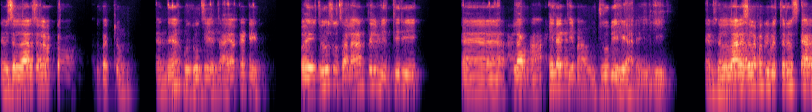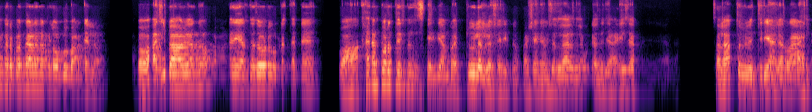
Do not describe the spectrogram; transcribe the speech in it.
നബി അലൈഹി വസല്ലം അത് പറ്റും എന്ന് ഖുസൂസിയത്ത് അയാൾ വേണ്ടിയിട്ട് വയജൂസു സലാത്തിൽ വിത്തിരി അല റാഹിലത്തി മാ ഉജൂബിഹി അലൈഹി. നബി സല്ലല്ലാഹു അലൈഹി നിർബന്ധമാണ് നമ്മൾ മുമ്പ് പറഞ്ഞല്ലോ. അപ്പൊ വാജിബാകുന്ന ആണ് എന്നതോടുകൂടെ തന്നെ വാഹനപ്പുറത്തിരുന്ന് നിസ്കരിക്കാൻ പറ്റൂലല്ലോ ശരിക്കും. പക്ഷെ നബി അലൈഹി വസല്ലമക്ക് അത് ജായിസാണ്. സലാത്തുൽ വിത്തിരി അലറാഹില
